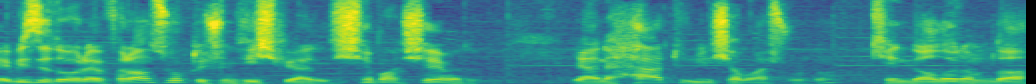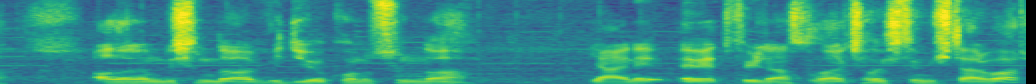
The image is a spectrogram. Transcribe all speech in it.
E bizde de o referans yoktu çünkü hiçbir yerde işe başlayamadık. Yani her türlü işe başvurdum. Kendi alanımda, alanım dışında, video konusunda, yani evet freelance olarak çalıştığım işler var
